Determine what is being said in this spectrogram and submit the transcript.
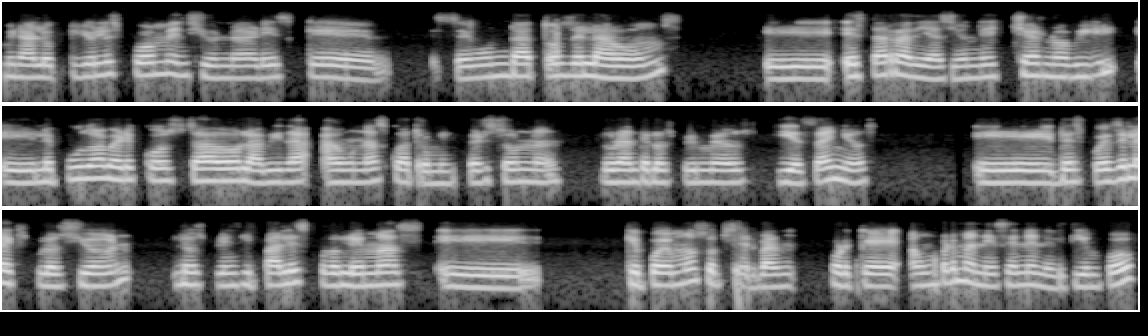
Mira, lo que yo les puedo mencionar es que según datos de la OMS, eh, esta radiación de Chernobyl eh, le pudo haber costado la vida a unas 4.000 personas durante los primeros 10 años. Eh, después de la explosión, los principales problemas que podemos observar, porque aún permanecen en el tiempo,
